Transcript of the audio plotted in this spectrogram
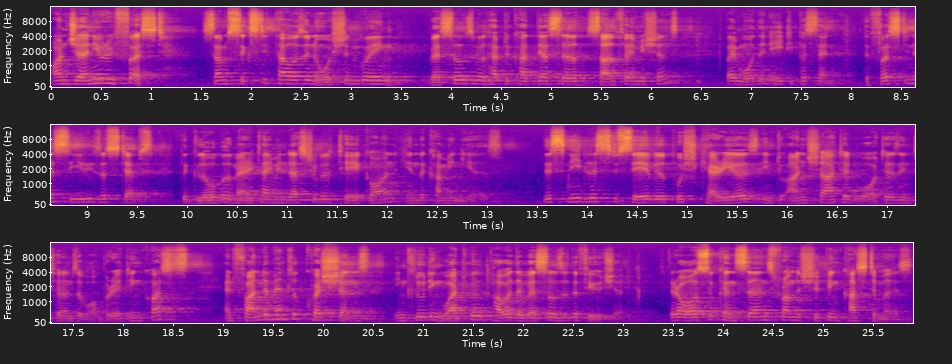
On January 1st, some 60,000 ocean going vessels will have to cut their sulfur emissions by more than 80%. The first in a series of steps the global maritime industry will take on in the coming years. This, needless to say, will push carriers into uncharted waters in terms of operating costs and fundamental questions, including what will power the vessels of the future. There are also concerns from the shipping customers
